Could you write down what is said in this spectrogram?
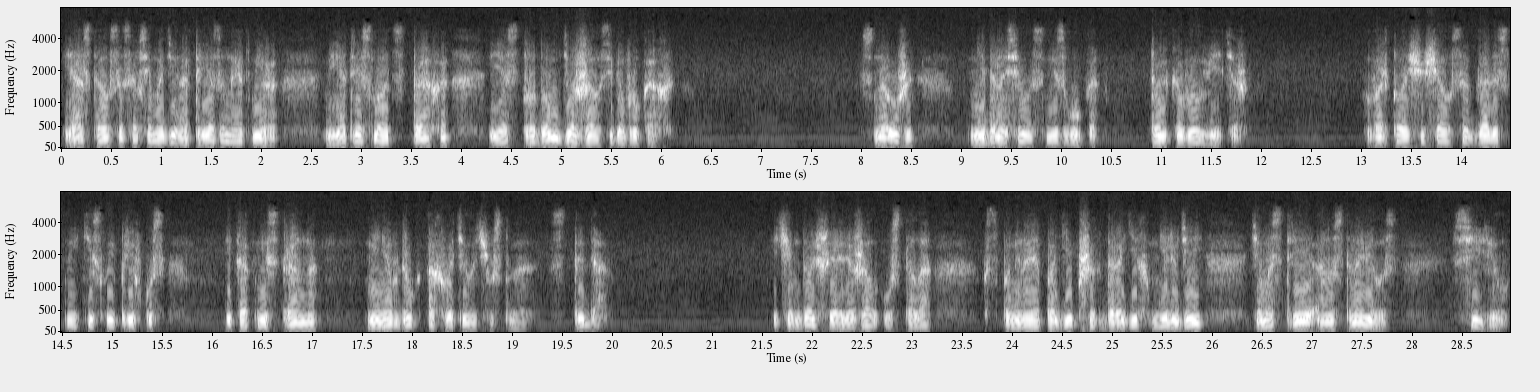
Я остался совсем один, отрезанный от мира. Меня трясло от страха, и я с трудом держал себя в руках. Снаружи не доносилось ни звука, только выл ветер. Во рту ощущался гадостный кислый привкус, и, как ни странно, меня вдруг охватило чувство стыда. И чем дольше я лежал у стола, вспоминая погибших дорогих мне людей, тем острее оно становилось. Сирил,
